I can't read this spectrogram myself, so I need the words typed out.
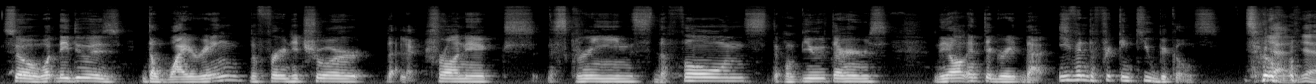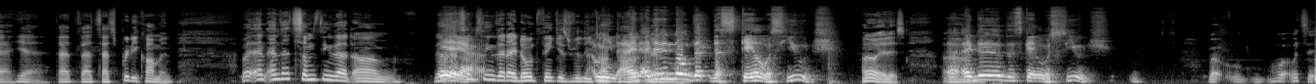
So what they do is the wiring, the furniture, the electronics, the screens, the phones, the computers, they all integrate that. Even the freaking cubicles. So, yeah, yeah, yeah. That that's that's pretty common. But and, and that's something that um that- Yeah, that's something that I don't think is really. I mean, I, I didn't know that the scale was huge. Oh, it is. I- Um, I didn't know the scale was huge. but what's it?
